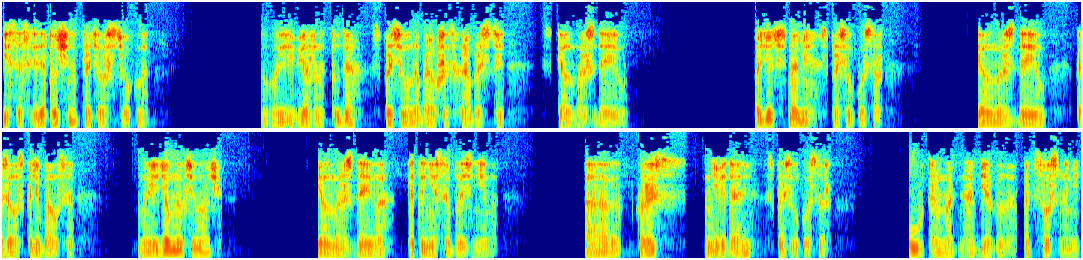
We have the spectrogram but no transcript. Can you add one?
и сосредоточенно протер стекла. «Вы верно туда?» — спросил, набравшись храбрости, Скелмерсдейл. «Пойдете с нами?» — спросил Костер. Келмерсдейл, казалось, колебался. «Мы идем на всю ночь». Келмерсдейла это не соблазнило. «А крыс не видали?» — спросил Костер. Утром одна бегала под соснами.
